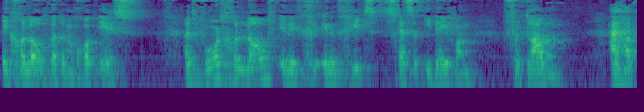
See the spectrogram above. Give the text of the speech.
ik geloof dat er een God is. Het woord geloof in het, in het Grieks schetst het idee van vertrouwen. Hij had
